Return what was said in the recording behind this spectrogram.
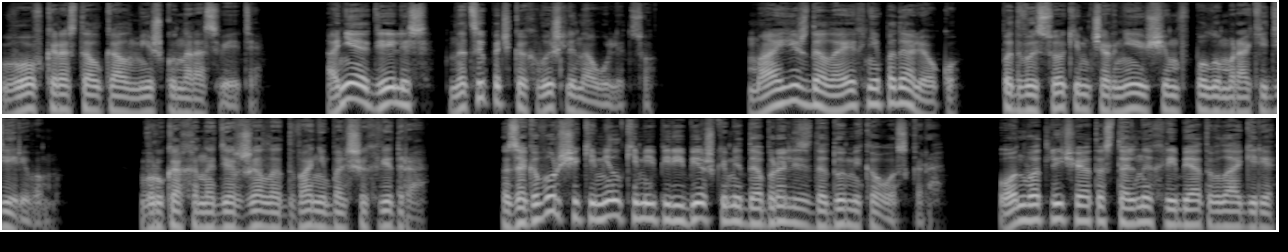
Вовка растолкал Мишку на рассвете. Они оделись, на цыпочках вышли на улицу. Майя ждала их неподалеку, под высоким чернеющим в полумраке деревом. В руках она держала два небольших ведра. Заговорщики мелкими перебежками добрались до домика Оскара. Он, в отличие от остальных ребят в лагере,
